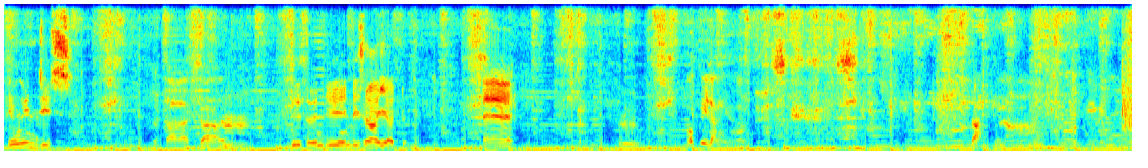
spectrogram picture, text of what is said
Yung hinges. Nataas ka. Hmm. Dito, hindi, hindi sayad. Eh, Hmm. okay lang yan. Sakto lang. Okay, ganyan.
